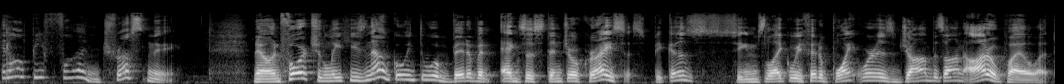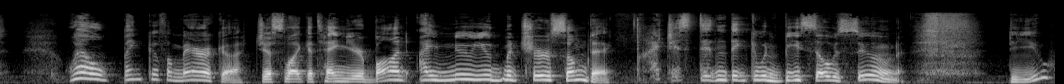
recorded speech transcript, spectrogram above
It'll be fun, trust me. Now unfortunately, he's now going through a bit of an existential crisis because seems like we've hit a point where his job is on autopilot. Well, Bank of America, just like a 10 year bond, I knew you'd mature someday. I just didn't think it would be so soon. Do you?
